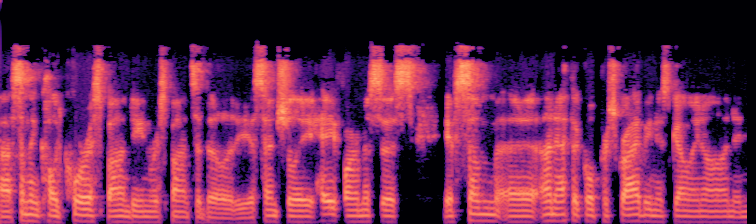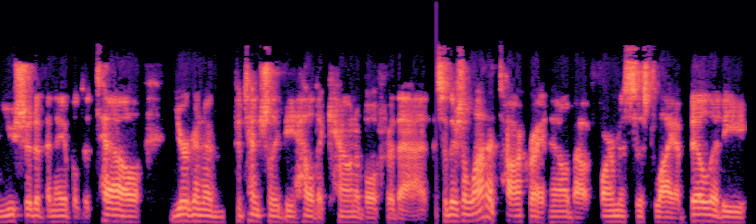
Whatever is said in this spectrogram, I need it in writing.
uh, something called corresponding responsibility. Essentially, hey, pharmacists, if some uh, unethical prescribing is going on and you should have been able to tell, you're going to potentially be held accountable for that. So there's a lot of talk right now about pharmacist liability,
